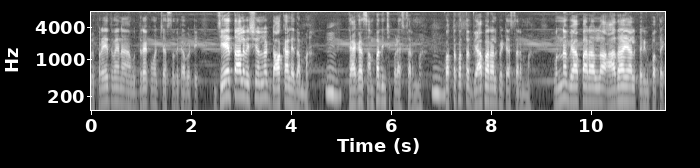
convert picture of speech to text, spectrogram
విపరీతమైన ఉద్రేకం వచ్చేస్తుంది కాబట్టి జీతాల విషయంలో డోకా లేదమ్మా. మ్మ్. తెగ సంపాదించి పడేస్తారమ్మా. మ్మ్. కొత్త కొత్త వ్యాపారాలు పెట్టేస్తారమ్మా. ఉన్న వ్యాపారాల్లో ఆదాయాలు పెరిగిపోతాయి.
